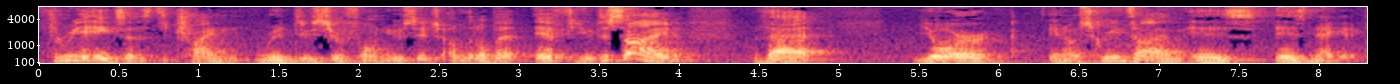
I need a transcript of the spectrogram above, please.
three eitzas to try and reduce your phone usage a little bit if you decide that your you know screen time is is negative.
